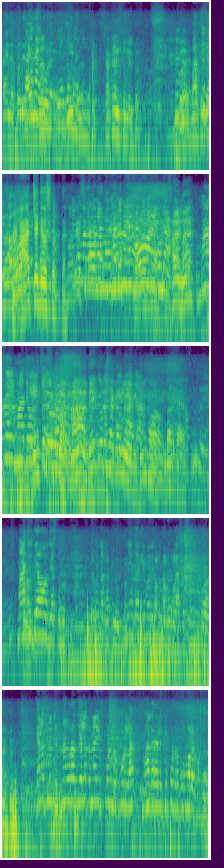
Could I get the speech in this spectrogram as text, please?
काय नाही पनीर काय नाही गोळ एकदम भारी. शाकाहारी तुम्ही पण. आजच्या दिवस फक्त. आहे ना तुमचं तेवढं झालं ना? हा, ते तेवढं शाकाहारी आहे की तुम्ही खावा. बरं काय अडचण नाही. माझी देवावर जास्त भक्ती. तुम्ही नका ठेवू. मी मध्ये तुम्ही धरला असं समजून ह्याला नवरा गेला का नाही पंढरपूरला? की पंढरपूर मला पण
